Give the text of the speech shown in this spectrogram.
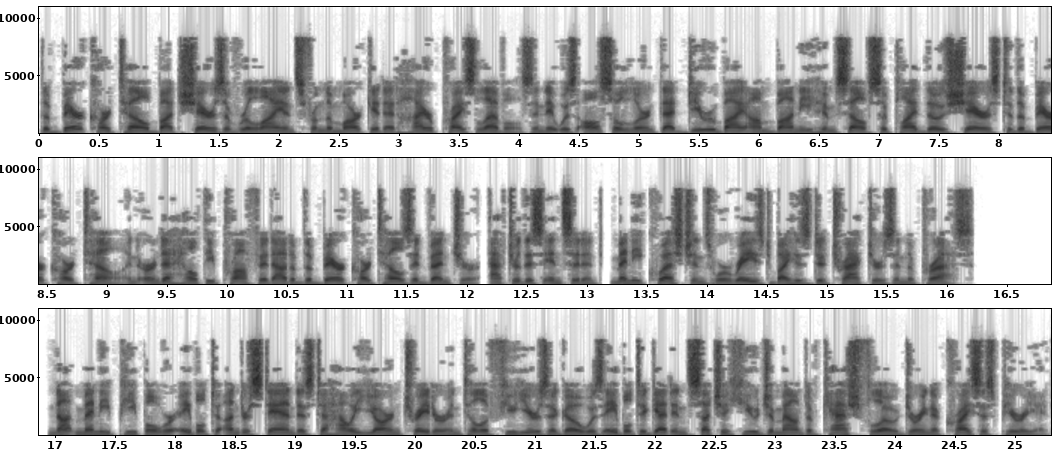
The Bear Cartel bought shares of Reliance from the market at higher price levels and it was also learnt that Dhirubhai Ambani himself supplied those shares to the Bear Cartel and earned a healthy profit out of the Bear Cartel's adventure. After this incident, many questions were raised by his detractors and the press. Not many people were able to understand as to how a yarn trader until a few years ago was able to get in such a huge amount of cash flow during a crisis period.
